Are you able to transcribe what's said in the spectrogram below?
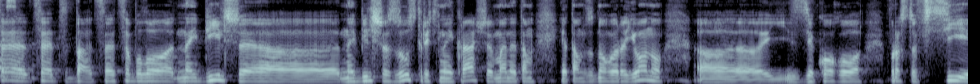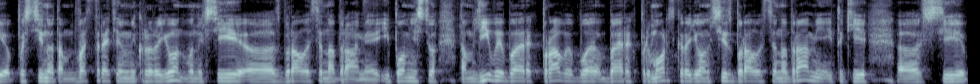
це, це, це, да, це, це було найбільше, е, найбільша зустріч, найкраще. В мене там я там з одного району, е, з якого просто всі постійно там 23-й мікрорайон, вони всі е, збиралися на драмі. І повністю там лівий берег, правий берег, Приморський район, всі збиралися на драмі, і такі е, всі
